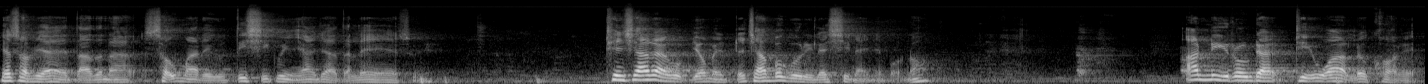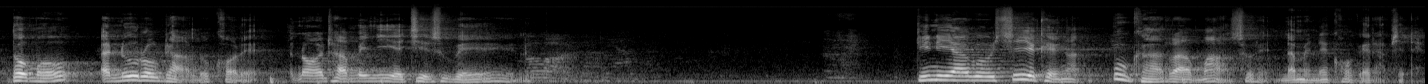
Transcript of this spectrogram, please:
မြတ်စွာဘုရားရဲ့သာသနာဆုံးမတွေကိုသိရှိခွင့်ရကြသလဲဆိုရင်ထင်ရှားတာကိုပြောမယ်တခြားပုဂ္ဂိုလ်တွေလည်းရှိနိုင်တယ်ပေါ့နော်အနိရုဒ္ဓထေဝလို့ခေါ်တဲ့သို့မဟုတ်အနုရုဒ္ဓလို့ခေါ်တဲ့အနောထမင်းကြီးရဲ့ခြေဆုပဲလို့ဒီနေရာကိုရှေးရခင်ကပုခါရမဆိုတဲ့နာမည်နဲ့ခေါ်ခဲ့တာဖြစ်တယ်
